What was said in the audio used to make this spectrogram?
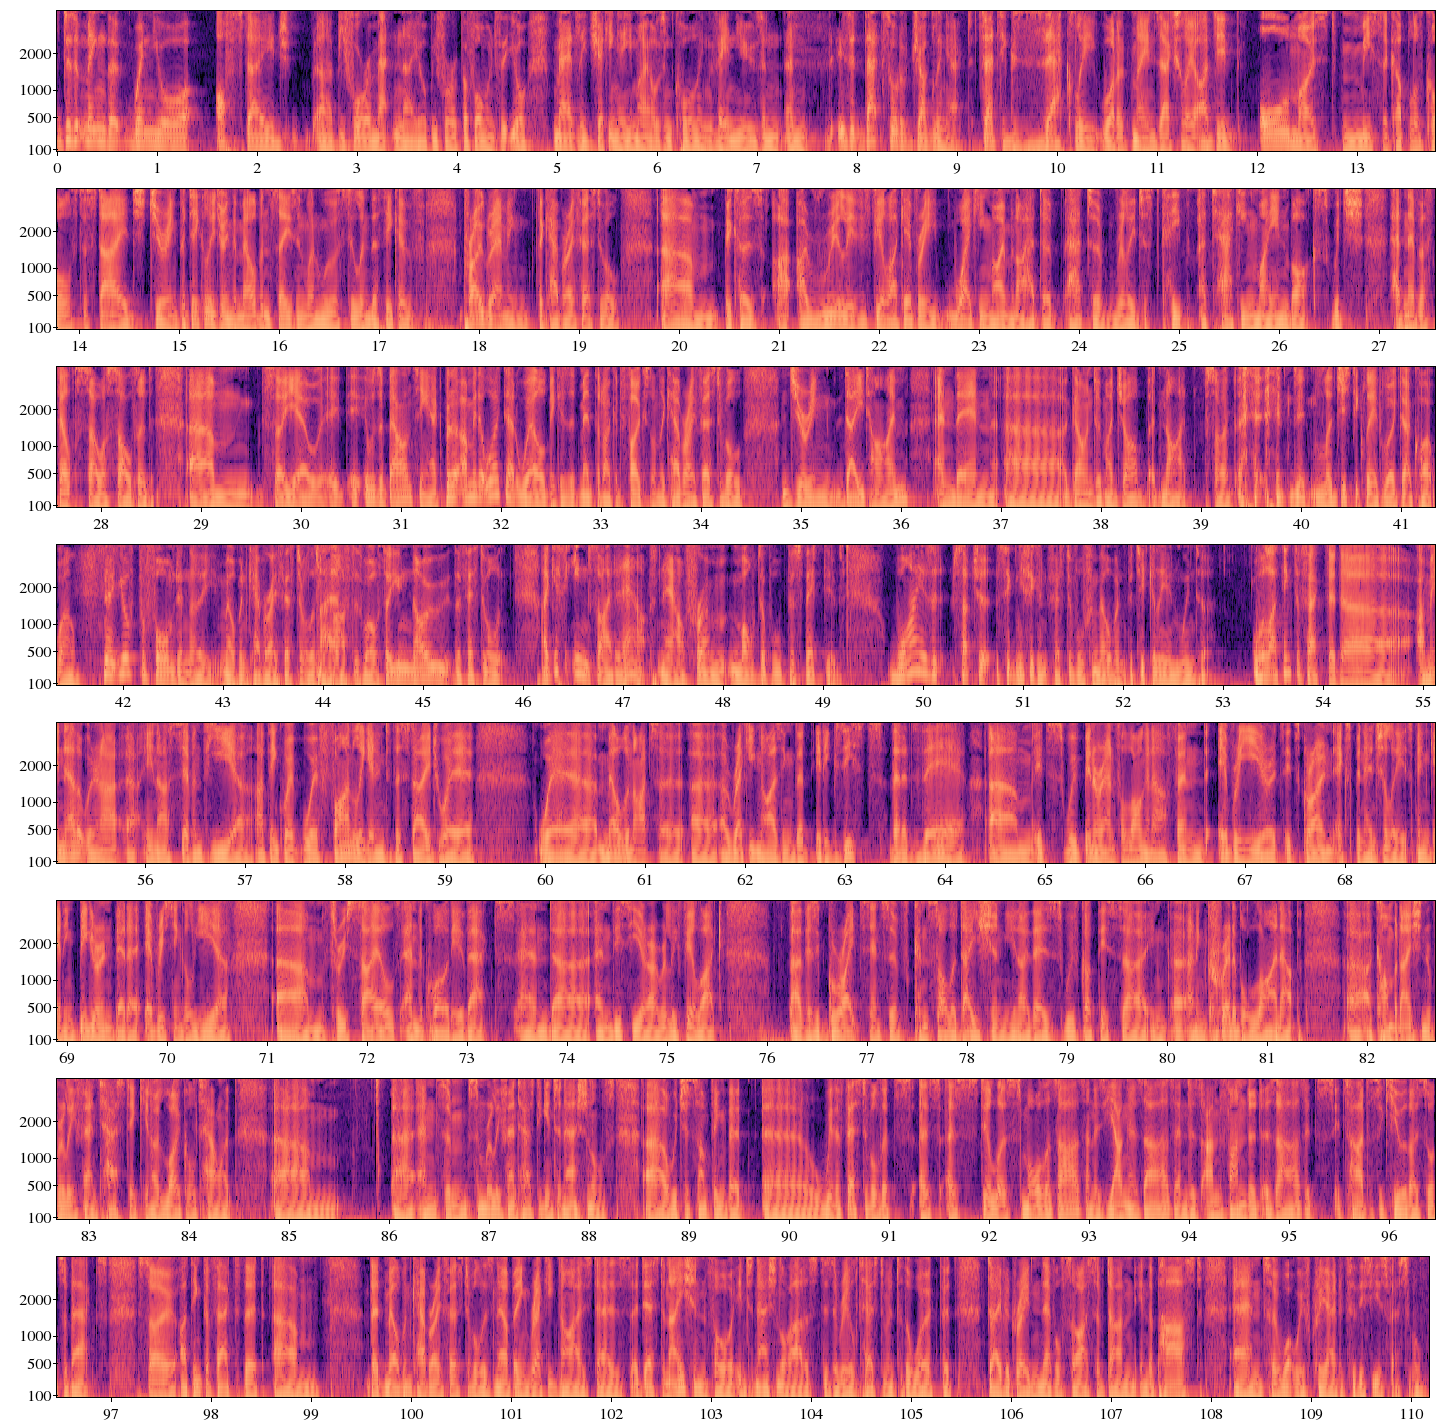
does it mean that when you're off stage uh, before a matinee or before a performance that you're madly checking emails and calling venues and, and is it that sort of juggling act? That's exactly what it means actually. I did almost miss a couple of calls to stage during particularly during the melbourne season when we were still in the thick of programming the cabaret festival um, because I, I, really did feel like every waking moment i had to had to really just keep attacking my inbox which had never felt so assaulted. Um, so yeah it, it was a balancing act but I mean, it worked out well because it meant that I could focus on the cabaret festival during daytime and then uh, go and do my job at night. So it, it, logistically, it worked out quite well. Now, you've performed in the Melbourne Cabaret Festival in the I past have. as well, so you know the festival, I guess, inside and out now from multiple perspectives. Why is it such a significant festival for Melbourne, particularly in winter? Well, I think the fact that uh, I mean, now that we're in our uh, in our seventh year, I think we're we're finally getting to the stage where where Melbourneites are, are, are recognising that it exists, that it's there. Um, it's we've been around for long enough, and every year it's, it's grown exponentially. It's been getting bigger and better every single year um, through sales and the quality of acts. And uh, and this year, I really feel like. Uh, there's a great sense of consolidation. You know, there's we've got this uh, in, uh, an incredible lineup, uh, a combination of really fantastic, you know, local talent. Um, uh, and some some really fantastic internationals, uh, which is something that uh, with a festival that's as as still as small as ours and as young as ours and as unfunded as ours, it's it's hard to secure those sorts of acts. So I think the fact that um, that Melbourne Cabaret Festival is now being recognised as a destination for international artists is a real testament to the work that David Reed and Neville Sice have done in the past and to what we've created for this year's festival.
